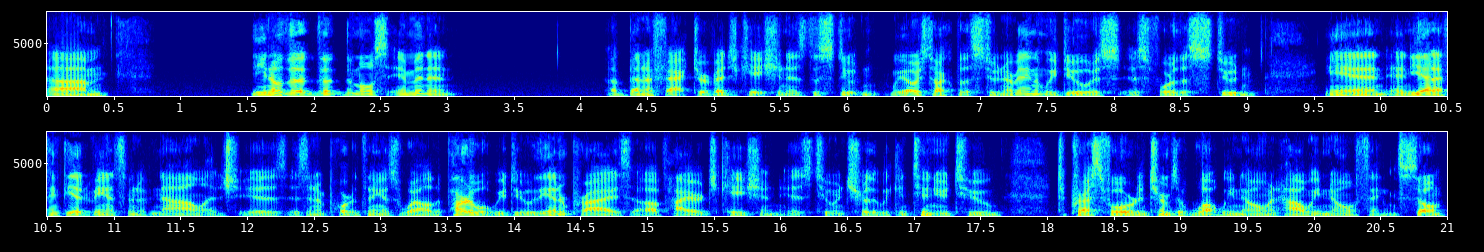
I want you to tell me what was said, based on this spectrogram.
Um, you know the, the the most imminent uh, benefactor of education is the student. We always talk about the student. Everything that we do is is for the student and and yet I think the advancement of knowledge is is an important thing as well. That part of what we do, the enterprise of higher education, is to ensure that we continue to to press forward in terms of what we know and how we know things. So,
